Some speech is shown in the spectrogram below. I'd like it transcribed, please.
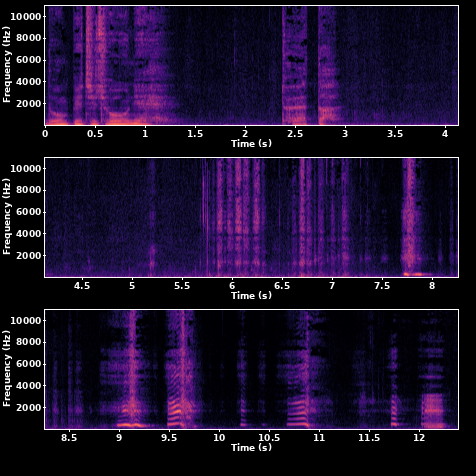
눈빛이 좋으니 됐다.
